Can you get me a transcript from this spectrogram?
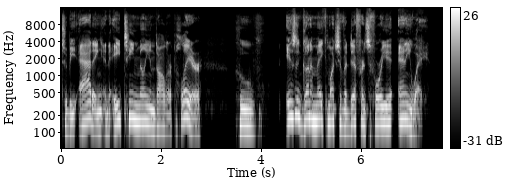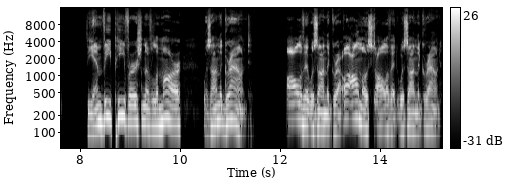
to be adding an $18 million player who isn't going to make much of a difference for you anyway. The MVP version of Lamar was on the ground all of it was on the ground. Almost all of it was on the ground.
